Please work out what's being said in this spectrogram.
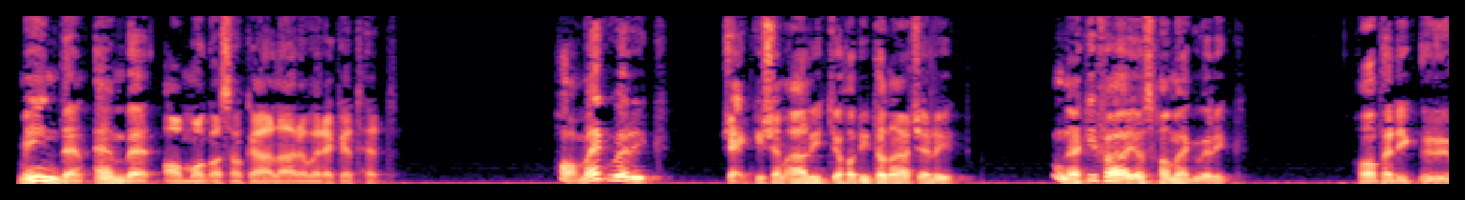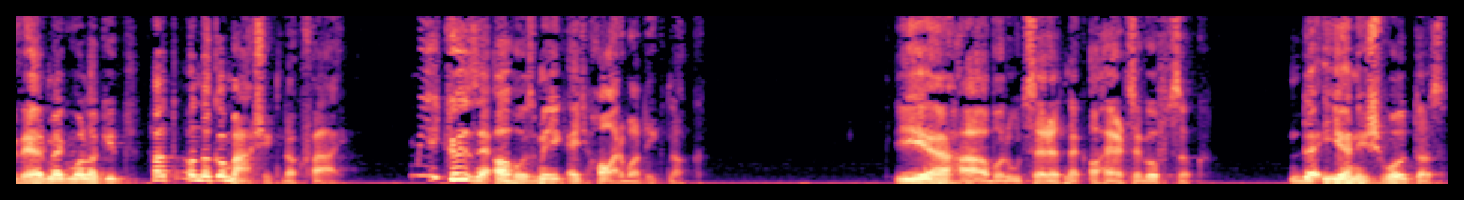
minden ember a maga szakállára verekedhet. Ha megverik, senki sem állítja haditanács elé. Neki fáj az, ha megverik. Ha pedig ő ver meg valakit, hát annak a másiknak fáj. Mi köze ahhoz még egy harmadiknak? Ilyen háborút szeretnek a hercegovcok. De ilyen is volt az.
